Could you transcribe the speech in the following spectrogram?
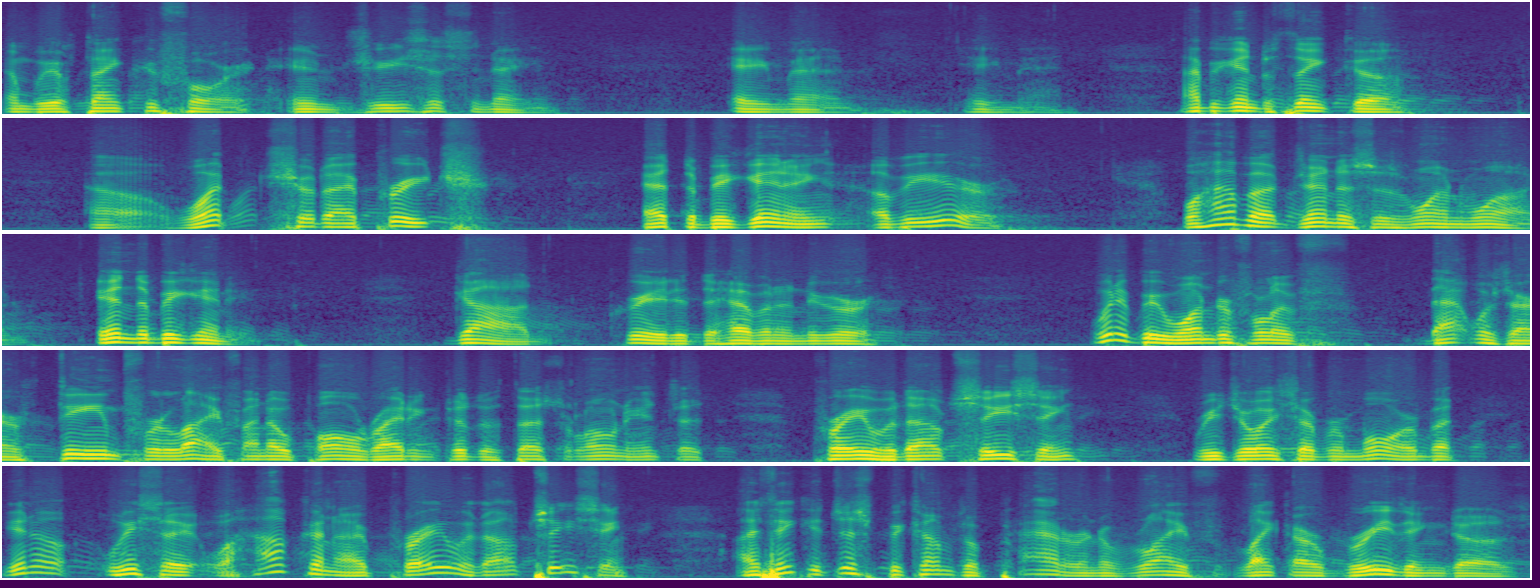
And we'll thank you for it. In Jesus' name, amen. Amen. I begin to think, uh, uh, what should I preach at the beginning of a year? Well, how about Genesis 1 1? In the beginning, God created the heaven and the earth. Wouldn't it be wonderful if that was our theme for life? I know Paul, writing to the Thessalonians, says, pray without ceasing, rejoice evermore. But, you know, we say, well, how can I pray without ceasing? I think it just becomes a pattern of life like our breathing does.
